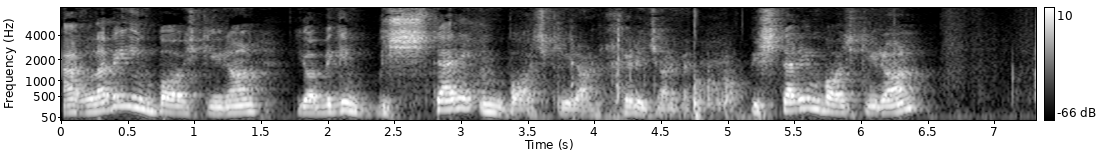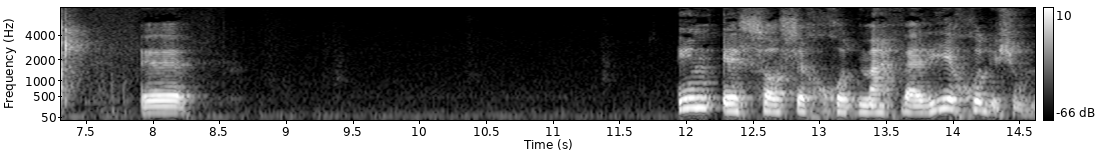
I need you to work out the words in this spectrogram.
اغلب این باجگیران یا بگیم بیشتر این باجگیران خیلی جالبه. بیشتر این باجگیران این احساس خودمحوری خودشون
